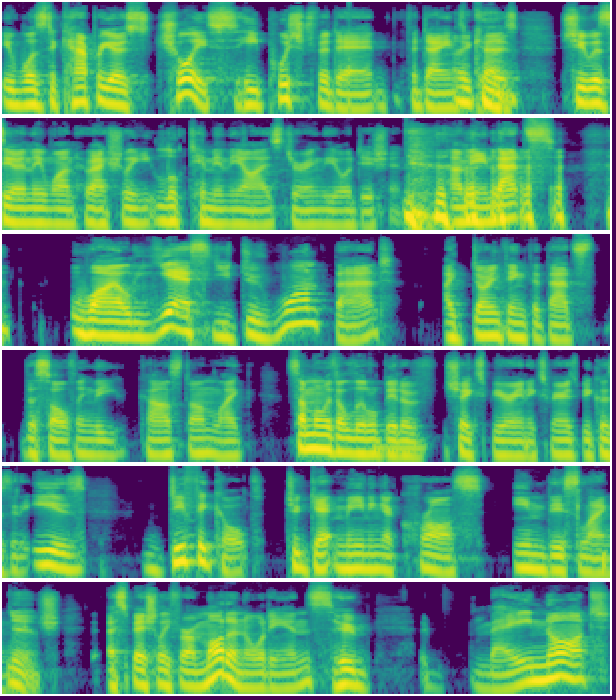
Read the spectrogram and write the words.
it was DiCaprio's choice. He pushed for Dan for Danes Okay. because she was the only one who actually looked him in the eyes during the audition. I mean, that's while yes, you do want that. I don't think that that's the sole thing that you cast on. Like someone with a little bit of Shakespearean experience, because it is difficult to get meaning across in this language, especially for a modern audience who may not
